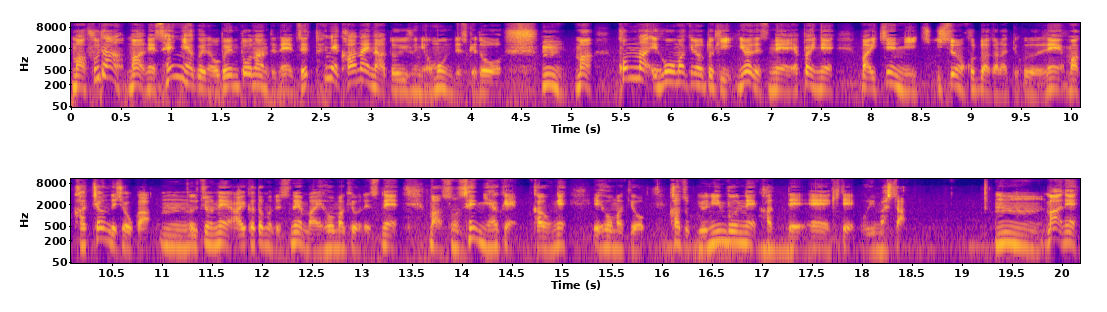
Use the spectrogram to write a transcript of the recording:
まあ普段、まあね、1200円のお弁当なんでね、絶対ね、買わないなというふうに思うんですけど、うん、まあ、こんな恵方巻きの時にはですね、やっぱりね、まあ1年に一度のことだからということでね、まあ買っちゃうんでしょうか。うん、うちのね、相方もですね、まあ恵方巻きをですね、まあその1200円買うね、恵方巻きを家族4人分ね、買って、えー、来ておりました。うん。まあね、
